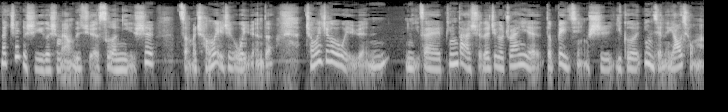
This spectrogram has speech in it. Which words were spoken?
那这个是一个什么样的角色？你是怎么成为这个委员的？成为这个委员，你在宾大学的这个专业的背景是一个硬件的要求吗？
